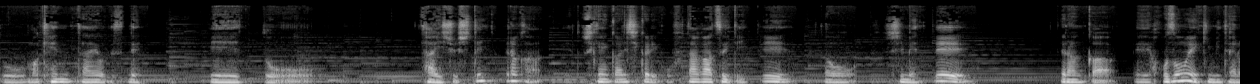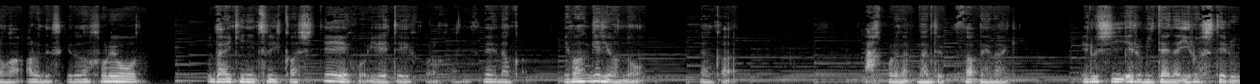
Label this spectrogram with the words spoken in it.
と、まあ検体をですね、えー、っと、採取して、で、なんか、えー、っと試験管にしっかりこう蓋がついていて、蓋を閉めて、で、なんか、えー、保存液みたいのがあるんですけど、それを唾液に追加して、こう入れていくような感じですね。なんか、エヴァンゲリオンの、なんか、あ、これな、なんていうの、さ、ね、なんだっけ。LCL みたいな色してる、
